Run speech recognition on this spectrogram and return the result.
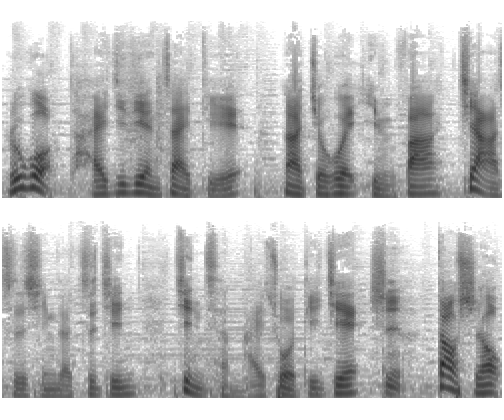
如果台积电再跌，那就会引发价值型的资金进场来做低接，是，到时候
